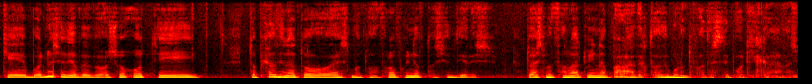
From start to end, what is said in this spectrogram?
και μπορεί να σε διαβεβαιώσω ότι το πιο δυνατό αίσθημα του ανθρώπου είναι αυτοσυντήρηση. Το αίσθημα του θανάτου είναι απαράδεκτο, δεν μπορεί να το φανταστεί πολύ κανένας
